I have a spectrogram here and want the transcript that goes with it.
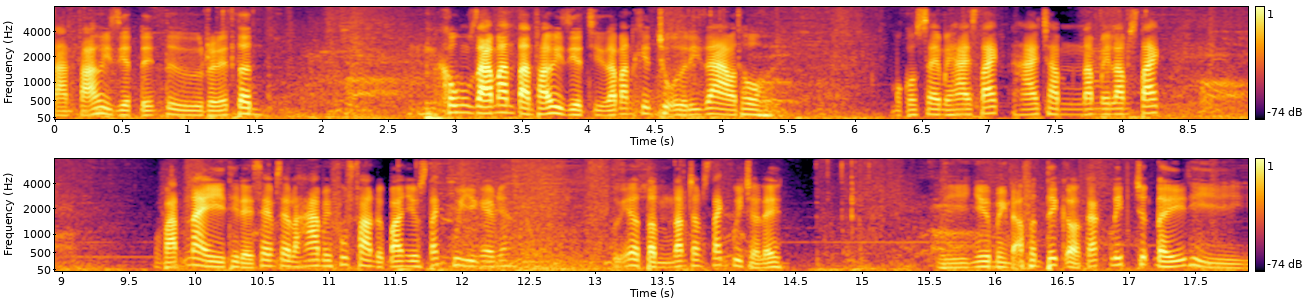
tàn phá hủy diệt đến từ Renekton không dám ăn tàn phá hủy diệt chỉ dám ăn khiên trụ rồi đi ra mà thôi. Một con xe 12 stack 255 stack. Ván này thì để xem xem là 20 phút farm được bao nhiêu stack quy anh em nhé. Tôi nghĩ là tầm 500 stack quy trở lên. Thì như mình đã phân tích ở các clip trước đấy thì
